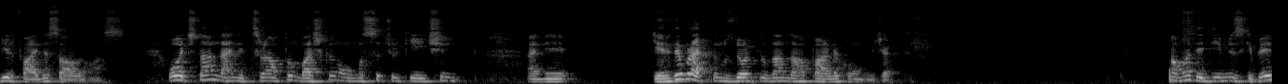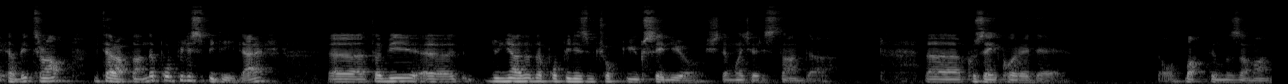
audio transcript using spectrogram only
bir fayda sağlamaz. O açıdan da hani Trump'ın başkan olması Türkiye için hani geride bıraktığımız 4 yıldan daha parlak olmayacaktır. Ama dediğimiz gibi tabii Trump bir taraftan da popülist bir lider. Ee, tabii e, dünyada da popülizm çok yükseliyor. İşte Macaristan'da, e, Kuzey Kore'de baktığımız zaman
